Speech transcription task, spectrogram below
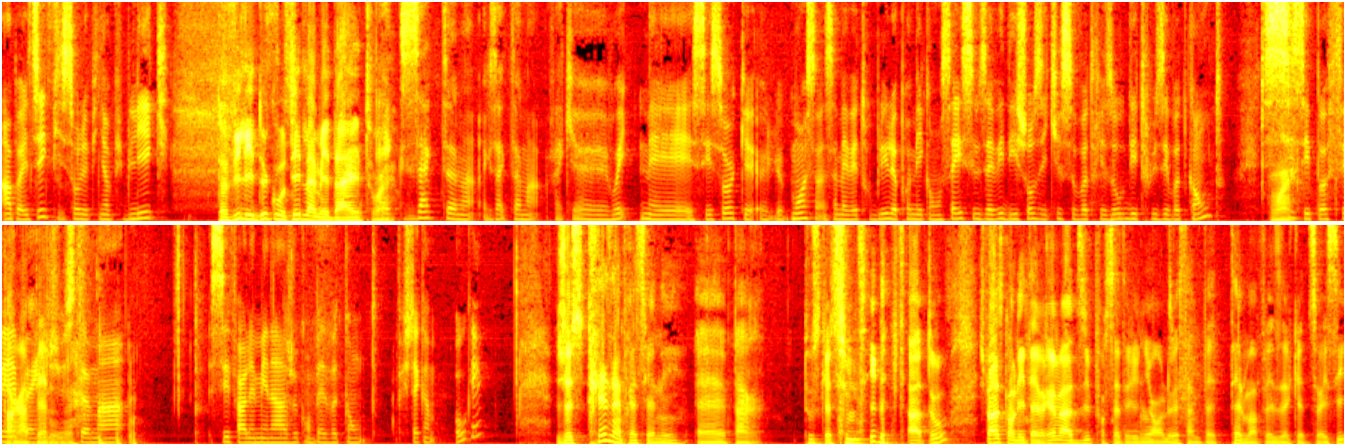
En politique, puis sur l'opinion publique. T'as vu les deux côtés de la médaille, toi? Exactement, exactement. Fait que euh, oui, mais c'est sûr que euh, le- moi, ça, ça m'avait troublé. Le premier conseil, si vous avez des choses écrites sur votre réseau, détruisez votre compte. Ouais, Si c'est pas fait, ben justement, c'est faire le ménage au complet de votre compte. J'étais comme, OK. Je suis très impressionné euh, par tout ce que tu me dis depuis tantôt. Je pense qu'on était vraiment dû pour cette réunion-là. Ça me fait tellement plaisir que tu sois ici.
